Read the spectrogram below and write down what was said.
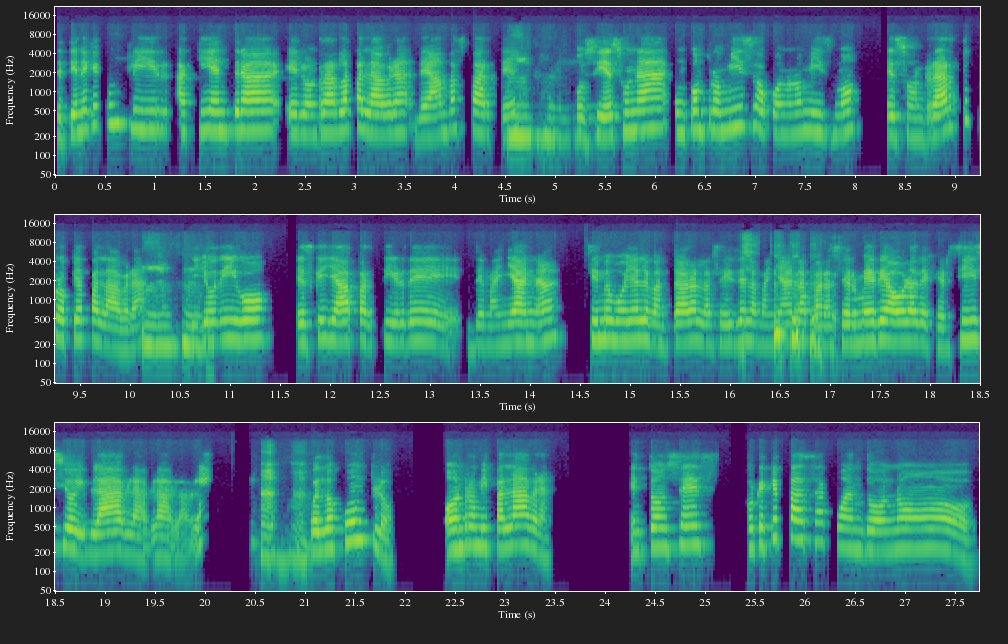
se tiene que cumplir. Aquí entra el honrar la palabra de ambas partes, o si es una, un compromiso con uno mismo, es honrar tu propia palabra. Si yo digo, es que ya a partir de, de mañana sí me voy a levantar a las seis de la mañana para hacer media hora de ejercicio y bla, bla, bla, bla, bla. Pues lo cumplo, honro mi palabra. Entonces, porque ¿qué pasa cuando no,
